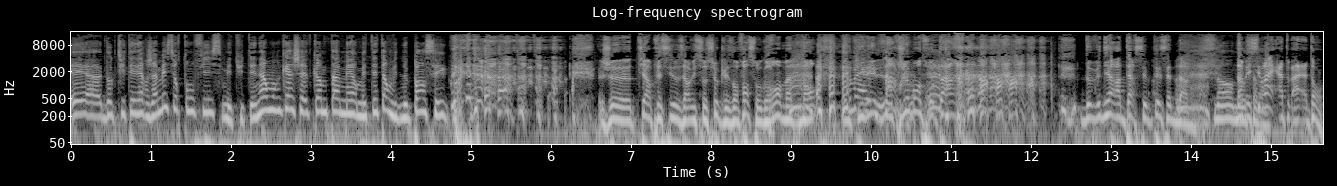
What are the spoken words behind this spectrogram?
Et euh, donc tu t'énerves jamais sur ton fils, mais tu t'énerves en cachette comme ta mère, mais t'as envie de le pincer, quoi. Je tiens à préciser aux services sociaux que les enfants sont grands maintenant et bah, qu'il est ils sont- largement trop tard de venir intercepter cette dame. Non, Non, non, mais c'est vrai. Attends, bah, attends,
